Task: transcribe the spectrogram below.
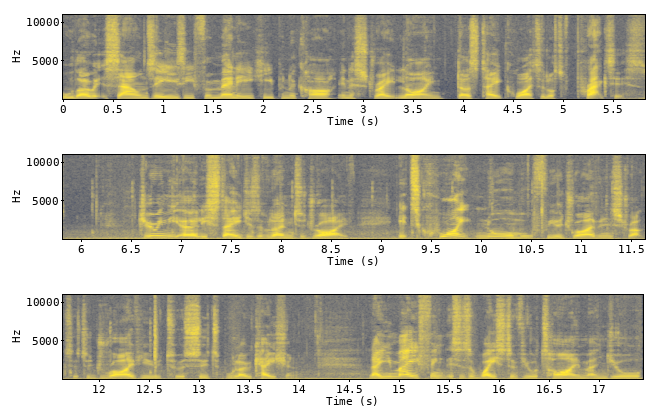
although it sounds easy for many, keeping the car in a straight line does take quite a lot of practice. During the early stages of learning to drive, it's quite normal for your driving instructor to drive you to a suitable location. Now, you may think this is a waste of your time and your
